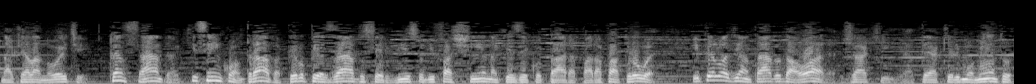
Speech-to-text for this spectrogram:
Naquela noite, cansada, que se encontrava pelo pesado serviço de faxina que executara para a patroa e pelo adiantado da hora, já que, até aquele momento,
